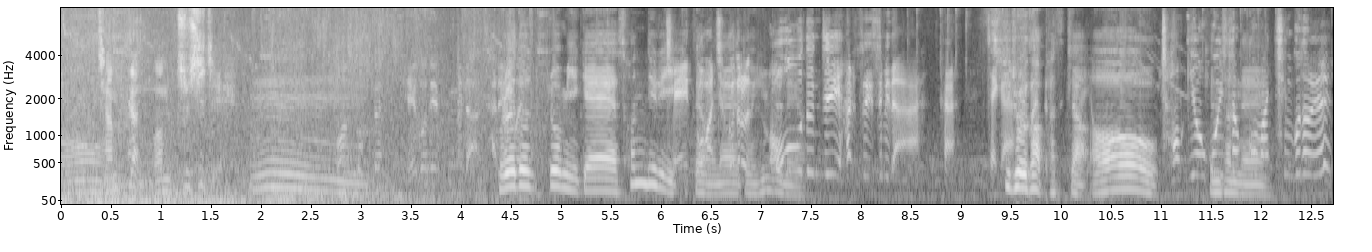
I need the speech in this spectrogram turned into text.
어, 잠깐 멈추시지. 음. 제거됐습니다. 그래도 좀 이게 선딜이 제 있기 때문에 좀 힘드네요. 뭐든지 할 수 있습니다. 하, 제가 치료사 받자. 어우. 저기 오고 있어 괜찮네. 꼬마 친구들.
